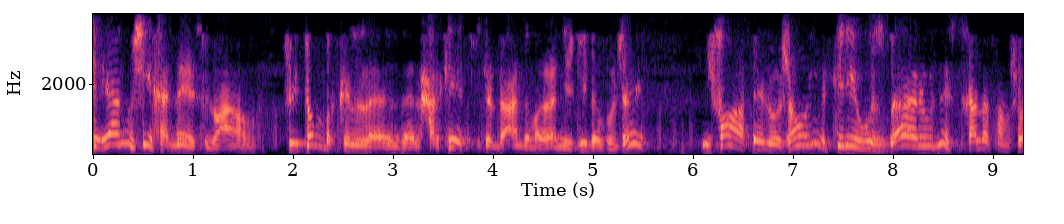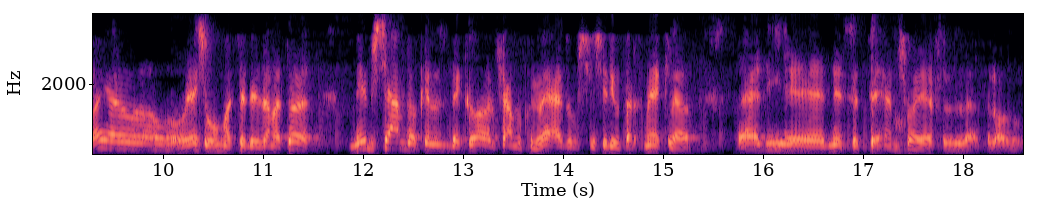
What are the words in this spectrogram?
يعملوا شيخة الناس معاهم. في تنبك ال- الحركات تبدأ عندهم أغاني جديدة وكل شيء. يفون ابيل أو جون يكريو وزدار والناس تخلصهم شوية ويعيشوا هما سي دي زاماتور مي باش يعملوا كل الديكور باش يعملوا كل واحد وباش يشريوا طرف ماكله هذه آه، الناس تتهم شوية في في العروض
